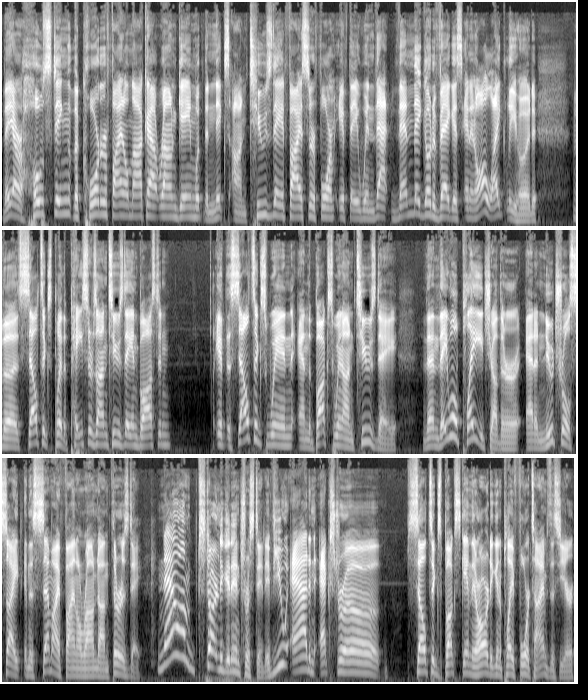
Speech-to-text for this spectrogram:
They are hosting the quarterfinal knockout round game with the Knicks on Tuesday at Fiserv Forum. If they win that, then they go to Vegas, and in all likelihood, the Celtics play the Pacers on Tuesday in Boston. If the Celtics win and the Bucks win on Tuesday, then they will play each other at a neutral site in the semifinal round on Thursday. Now I'm starting to get interested. If you add an extra Celtics Bucks game, they're already going to play four times this year.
